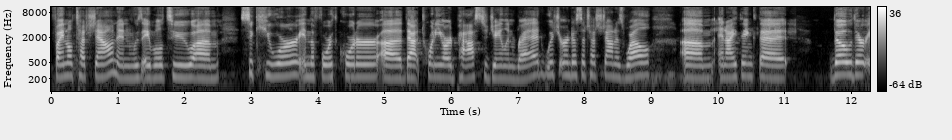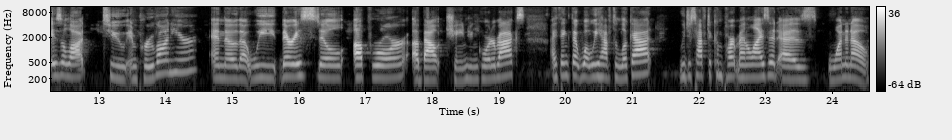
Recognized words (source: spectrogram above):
final touchdown and was able to um, secure in the fourth quarter uh, that 20 yard pass to Jaylon Redd, which earned us a touchdown as well. Um, and I think that though there is a lot to improve on here, and though that we there is still uproar about changing quarterbacks, I think that what we have to look at, we just have to compartmentalize it as one and zero.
